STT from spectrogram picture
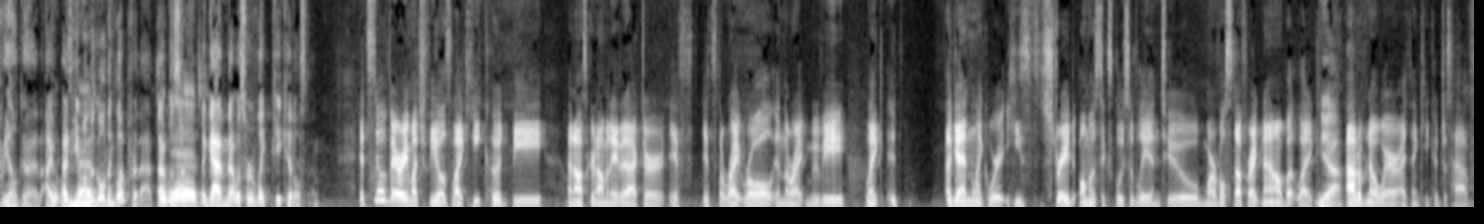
real good. I, and he won the golden globe for that. That He was sort- did. again that was sort of like peak hiddleston. It still very much feels like he could be an Oscar nominated actor if it's the right role in the right movie. Like it again, like where he's strayed almost exclusively into Marvel stuff right now, but like Yeah. out of nowhere I think he could just have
